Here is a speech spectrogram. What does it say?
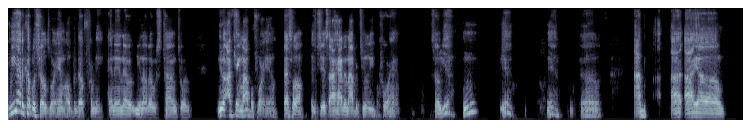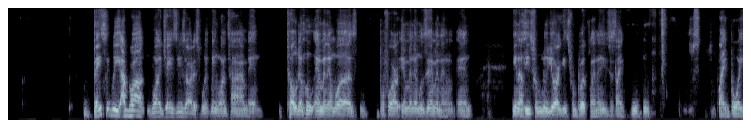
we had a couple of shows where M opened up for me, and then there, you know, there was times when, you know, I came out before M. That's all. It's just I had an opportunity before him. So yeah, mm-hmm. yeah, yeah. Uh, I I, I uh, basically I brought one of Jay Z's artists with me one time and told him who Eminem was before Eminem was Eminem, and you know he's from New York, he's from Brooklyn, and he's just like white boy.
